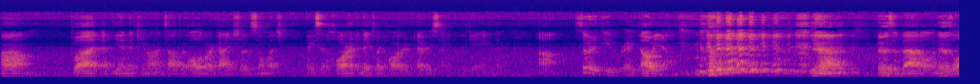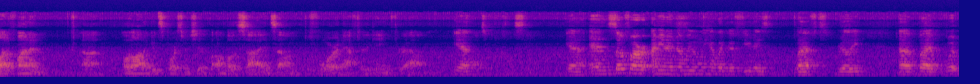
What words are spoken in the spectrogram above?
um, but at the end they came out on top. But all of our guys showed so much, like I said, hard, and they played hard every second of the game. And, um, So did you, right? oh yeah, yeah, it was a battle, and it was a lot of fun and uh, a lot of good sportsmanship on both sides um, before and after the game throughout. Yeah. That was really cool to see. Yeah. And so far, I mean, I know we only have like a few days left, really. Uh, but what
